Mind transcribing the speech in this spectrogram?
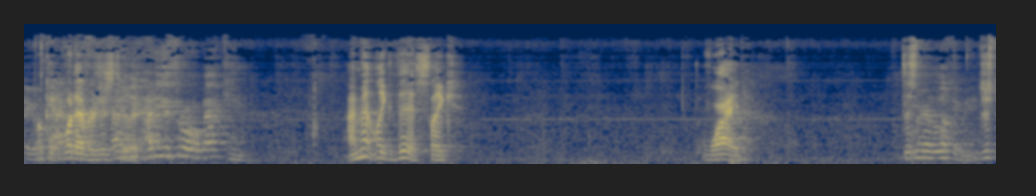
Like a Okay, backhand. whatever, just how do you, it. How do you throw a backhand? I meant like this, like wide. Just, Come here and look at me. just.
